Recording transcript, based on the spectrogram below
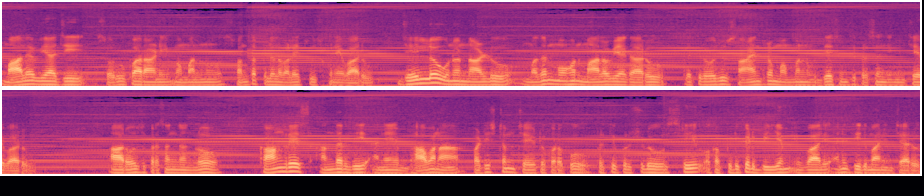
మాలవ్యాజీ స్వరూపారాణి మమ్మల్ని సొంత పిల్లల వలె చూసుకునేవారు. జైల్లో ఉన్ననాళ్ళు మదన్ మోహన్ మాలవ్య గారు ప్రతిరోజు సాయంత్రం మమ్మల్ని ఉద్దేశించి ప్రసంగించేవారు. ఆ రోజు ప్రసంగంలో కాంగ్రెస్ అందరిది అనే భావన పటిష్టం చేయుట కొరకు ప్రతి పురుషుడు స్త్రీ ఒక పిడికెడు బియ్యం ఇవ్వాలి అని తీర్మానించారు.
